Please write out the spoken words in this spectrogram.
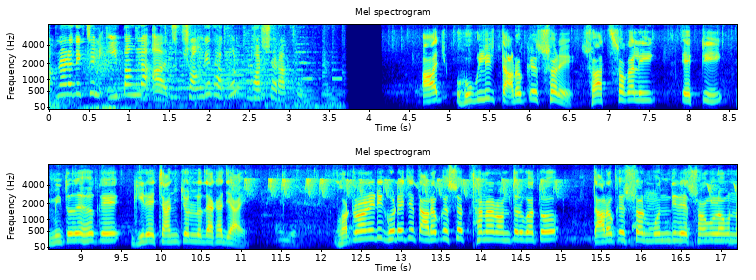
আপনারা দেখছেন ই বাংলা আজ। সঙ্গে থাকুন, ভরসা রাখুন। আজ হুগলির তারকেশ্বরে সাত সকালেই একটি মৃতদেহকে ঘিরে চাঞ্চল্য দেখা যায়। ঘটনাটি ঘটেছে তারকেশ্বর থানার অন্তর্গত তারকেশ্বর মন্দিরের সংলগ্ন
